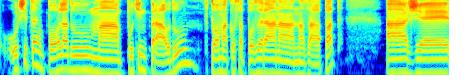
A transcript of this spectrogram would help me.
určitého pohľadu má Putin pravdu v tom, ako sa pozerá na, na západ, a že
